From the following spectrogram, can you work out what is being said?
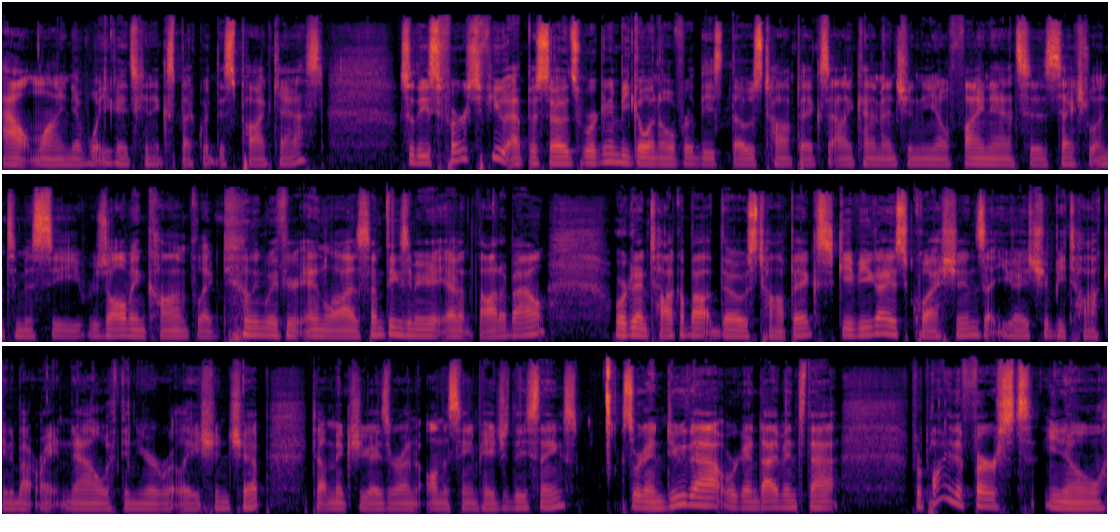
outline of what you guys can expect with this podcast. So these first few episodes, we're going to be going over these those topics. I kind of mentioned, you know, finances, sexual intimacy, resolving conflict, dealing with your in-laws, some things maybe you haven't thought about. We're going to talk about those topics, give you guys questions that you guys should be talking about right now within your relationship to help make sure you guys are on, on the same page with these things. So we're going to do that. We're going to dive into that for probably the first, you know,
